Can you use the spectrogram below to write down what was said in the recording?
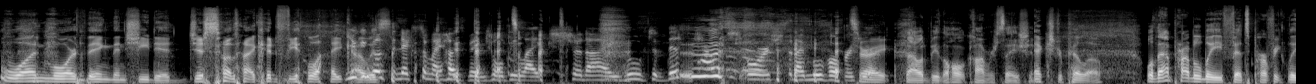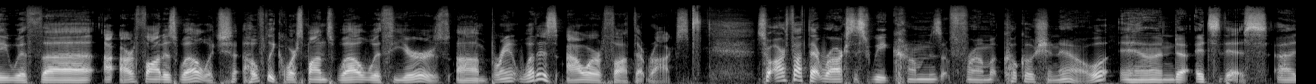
one more thing than she did, just so that I could feel like You I can go sit next to my husband who'll be like, should I move to this couch or should I move over That's here? right. That would be the whole conversation. Extra pillow. Well, that probably fits perfectly with uh, our thought as well, which hopefully corresponds well with yours. Um, Brant, what is our thought that rocks? So our thought that rocks this week comes from Coco Chanel, and uh, it's this: uh,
